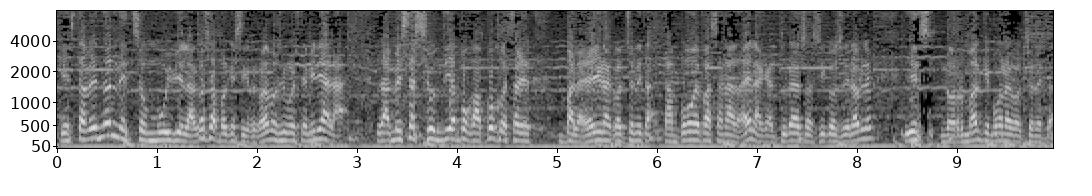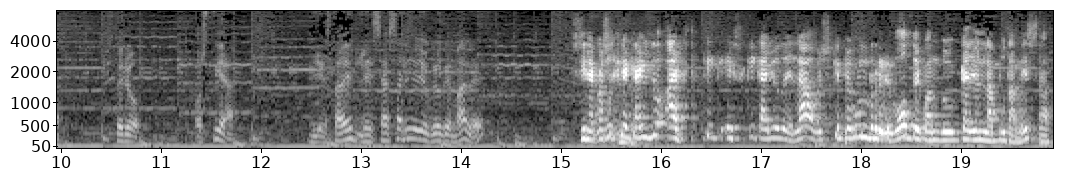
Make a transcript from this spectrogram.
que esta vez no han hecho muy bien la cosa, porque si recordamos en este la, la mesa se hundía poco a poco. ¿sabes? Vale, hay una colchoneta, tampoco me pasa nada, ¿eh? La altura es así considerable y es normal que ponga una colchoneta. Pero, hostia, y esta vez les ha salido yo creo que mal, ¿eh? Si la cosa es que ha caído. ah, es, que, es que cayó de lado, es que pegó un rebote cuando cayó en la puta mesa.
